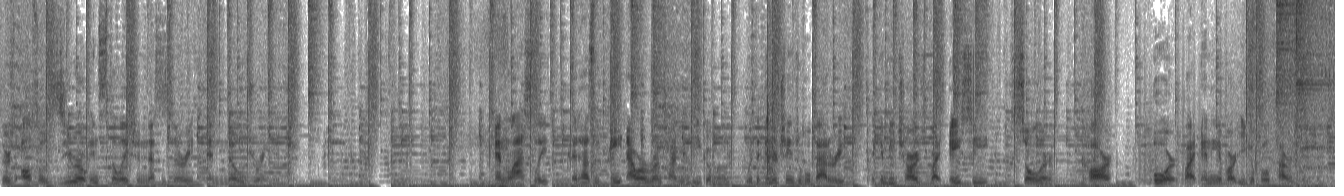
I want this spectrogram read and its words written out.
There's also zero installation necessary and no drainage. And lastly, it has an 8-hour runtime in Eco Mode. With the interchangeable battery, it can be charged by AC, solar, car, or by any of our EcoFlow power stations.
